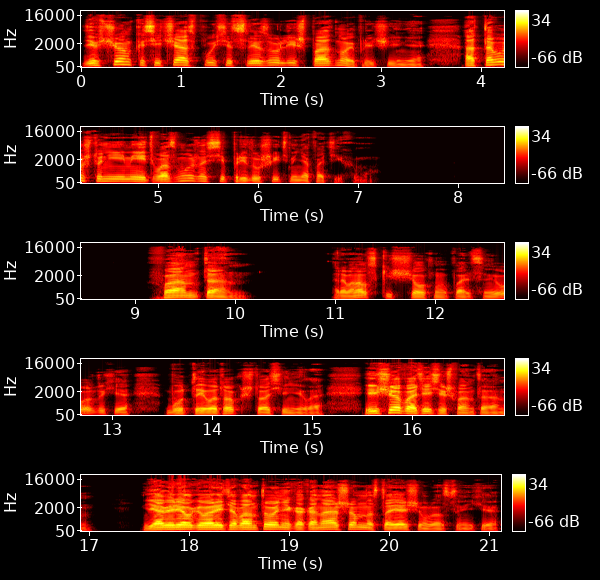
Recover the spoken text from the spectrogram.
Девчонка сейчас пустит слезу лишь по одной причине — от того, что не имеет возможности придушить меня по-тихому. «Фонтан!» Романовский щелкнул пальцами в воздухе, будто его только что осенило. «Еще потисишь фонтан. Я велел говорить об Антоне как о нашем настоящем родственнике,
